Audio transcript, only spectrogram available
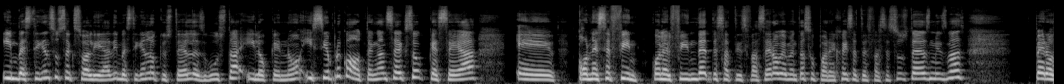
investiguen su sexualidad, investiguen lo que a ustedes les gusta y lo que no, y siempre cuando tengan sexo, que sea eh, con ese fin, con el fin de, satisfacer obviamente a su pareja y satisfacerse ustedes mismas, pero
